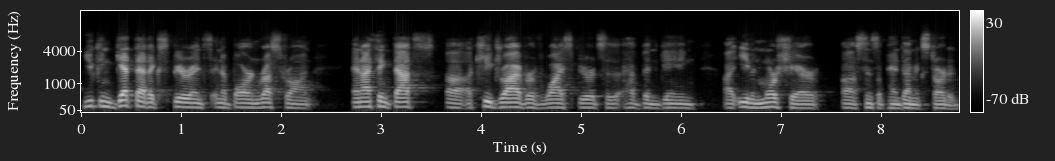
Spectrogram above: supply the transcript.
you can get that experience in a bar and restaurant. And I think that's uh, a key driver of why spirits have been gaining uh, even more share uh, since the pandemic started.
